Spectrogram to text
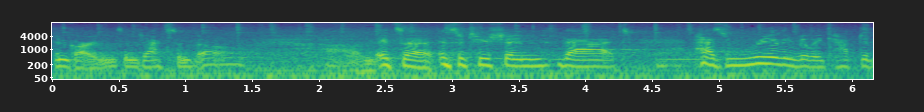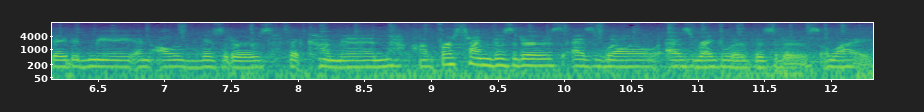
and Gardens in Jacksonville. Um, it's an institution that has really, really captivated me and all of the visitors that come in, um, first time visitors as well as regular visitors alike.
